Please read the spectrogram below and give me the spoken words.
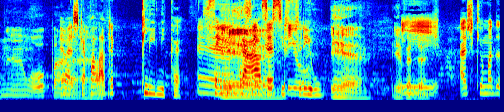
Não, opa. Eu acho que a palavra é clínica é, sempre é, traz sempre esse frio. frio. É, é verdade. E acho que uma do,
